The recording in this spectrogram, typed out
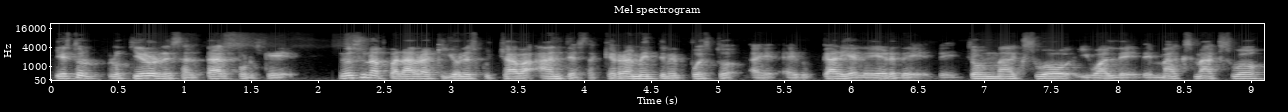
Y esto lo quiero resaltar porque no es una palabra que yo le escuchaba antes, hasta que realmente me he puesto a, educar y a leer de, de John Maxwell, igual de, de, Max Maxwell,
